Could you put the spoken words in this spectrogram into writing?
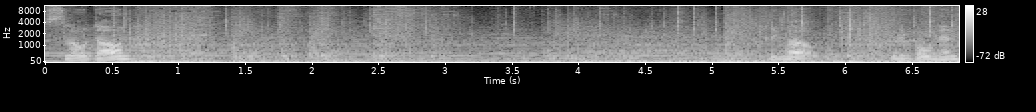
Slow down. Kriegen wir mit dem Bogen hin.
